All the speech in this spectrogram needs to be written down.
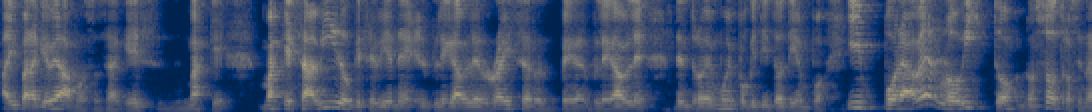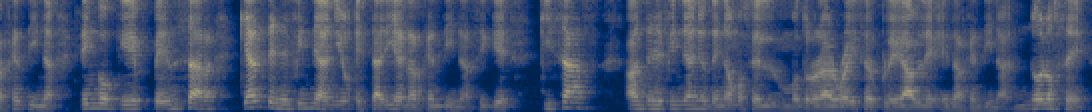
ahí para que veamos, o sea que es más que, más que sabido que se viene el plegable, el Razer plegable dentro de muy poquitito tiempo. Y por haberlo visto nosotros en Argentina, tengo que pensar que antes de fin de año estaría en Argentina, así que quizás antes de fin de año tengamos el Motorola Racer plegable en Argentina. No lo sé,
